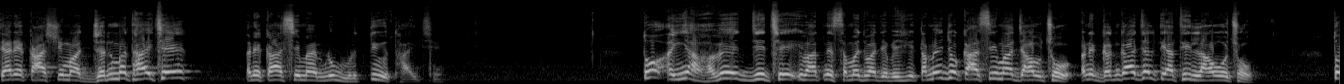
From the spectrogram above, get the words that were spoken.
ત્યારે કાશીમાં જન્મ થાય છે અને કાશીમાં એમનું મૃત્યુ થાય છે. તો અહીંયા હવે જે છે એ વાતને સમજવા જેવી છે તમે જો કાશીમાં જાઓ છો અને ગંગાજલ ત્યાંથી લાવો છો, તો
